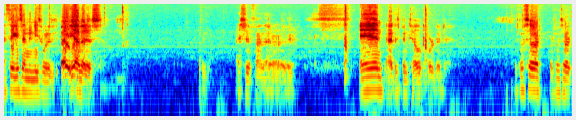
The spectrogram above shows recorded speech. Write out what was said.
I think it's underneath one of the. Oh yeah, that is. I should have found that earlier. And I just been teleported. Where's my sword? Where's my sword?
